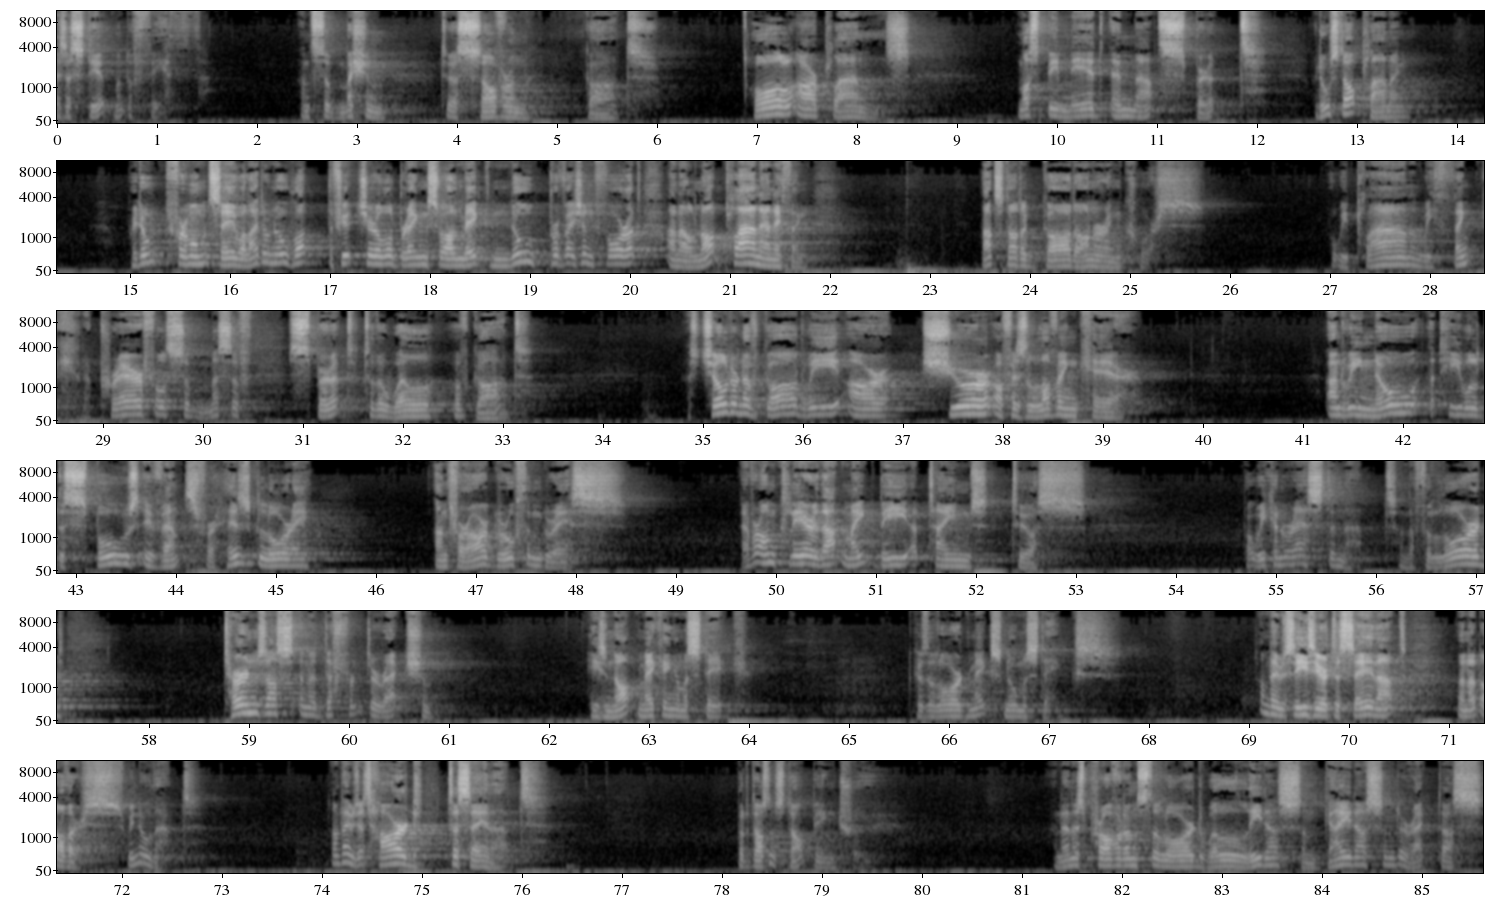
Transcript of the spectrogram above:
is a statement of faith and submission to a sovereign God. All our plans must be made in that spirit. We don't stop planning. We don't for a moment say, Well, I don't know what the future will bring, so I'll make no provision for it and I'll not plan anything. That's not a God honouring course. We plan and we think in a prayerful, submissive spirit to the will of God. As children of God, we are sure of His loving care. And we know that He will dispose events for His glory and for our growth and grace. Ever unclear that might be at times to us. But we can rest in that. And if the Lord turns us in a different direction, He's not making a mistake. Because the Lord makes no mistakes. Sometimes it's easier to say that than at others. We know that. Sometimes it's hard to say that. But it doesn't stop being true. And in His providence, the Lord will lead us and guide us and direct us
